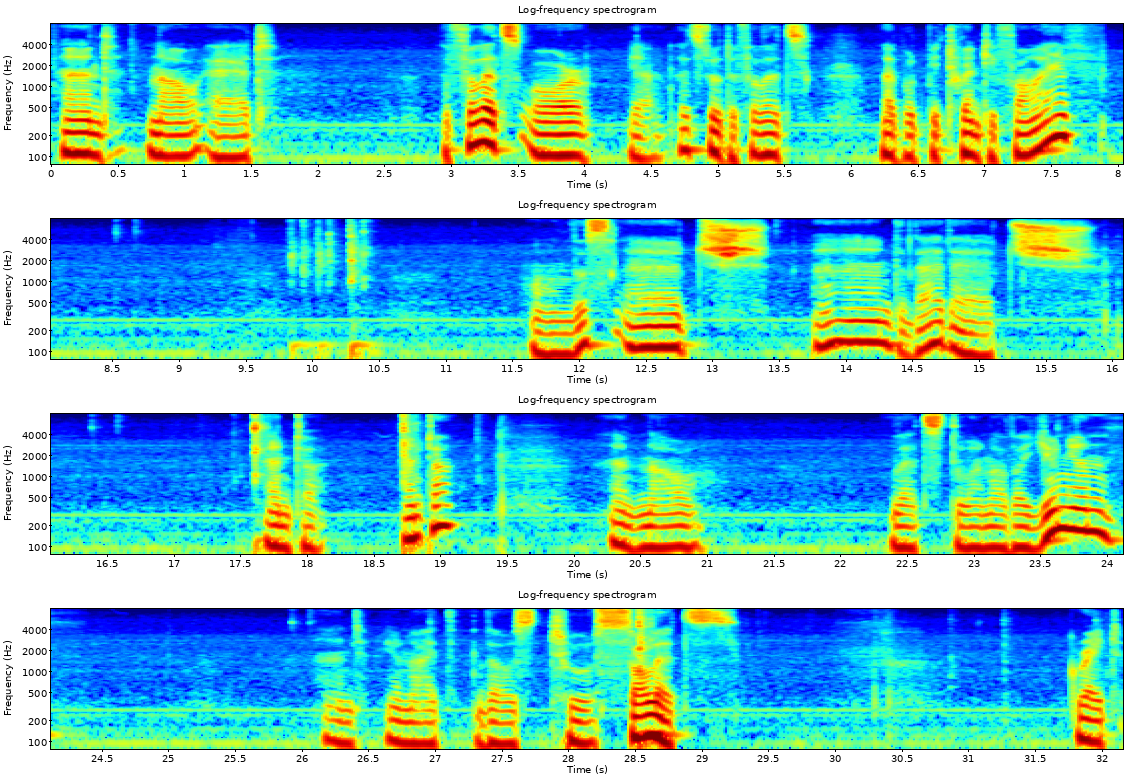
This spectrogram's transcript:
And now add the fillets or yeah, let's do the fillets. That would be 25 on this edge and that edge enter enter and now let's do another union and unite those two solids. Great.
